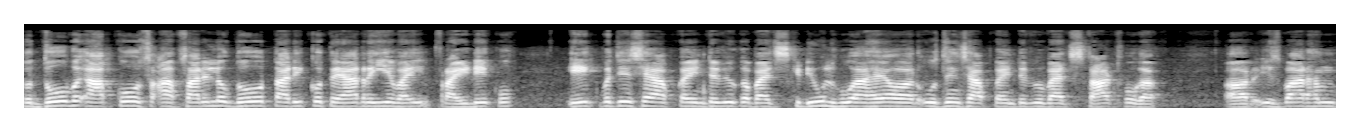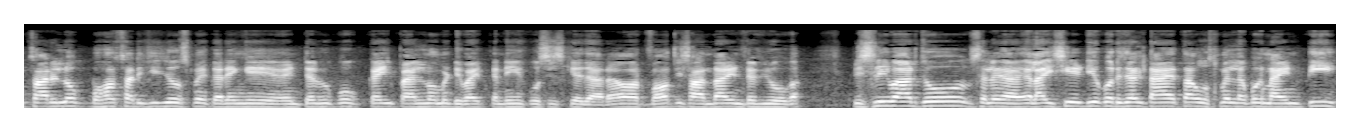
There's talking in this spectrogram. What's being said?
तो दो आपको आप सारे लोग दो तारीख को तैयार रहिए भाई फ्राइडे को। एक बजे से आपका इंटरव्यू का बैच शेड्यूल हुआ है और उस दिन से आपका इंटरव्यू बैच स्टार्ट होगा। और इस बार हम सारे लोग बहुत सारी चीज़ें उसमें करेंगे। इंटरव्यू को कई पैनलों में डिवाइड करने की कोशिश किया जा रहा है और बहुत ही शानदार इंटरव्यू होगा। पिछली बार जो एल आई सी को रिज़ल्ट आया था, उसमें लगभग नाइन्टी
